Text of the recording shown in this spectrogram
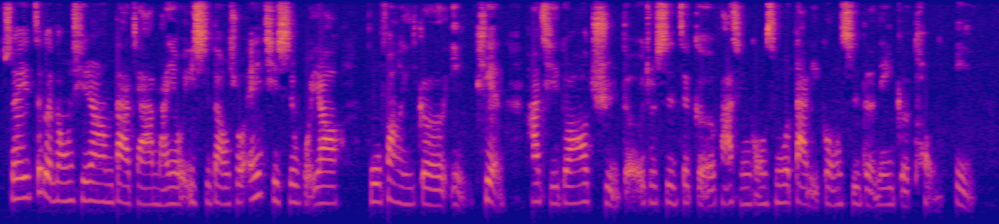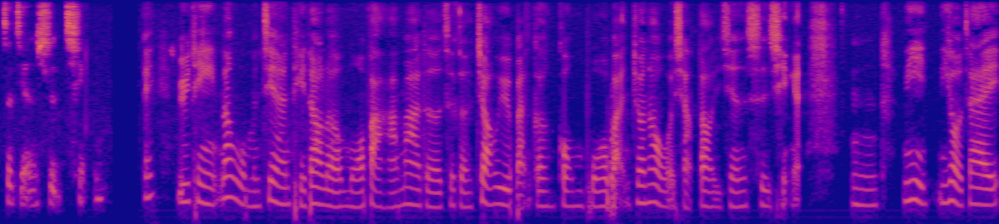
所以这个东西让大家蛮有意识到说，哎，其实我要。播放一个影片，它其实都要取得就是这个发行公司或代理公司的那个同意这件事情。哎，于婷，那我们既然提到了魔法阿妈的这个教育版跟公播版，就让我想到一件事情，哎，嗯，你你有在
